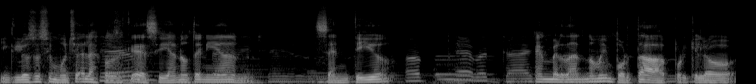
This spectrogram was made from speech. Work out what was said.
Incluso si muchas de las cosas que decía no tenían sentido, en verdad no me importaba, porque lo,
